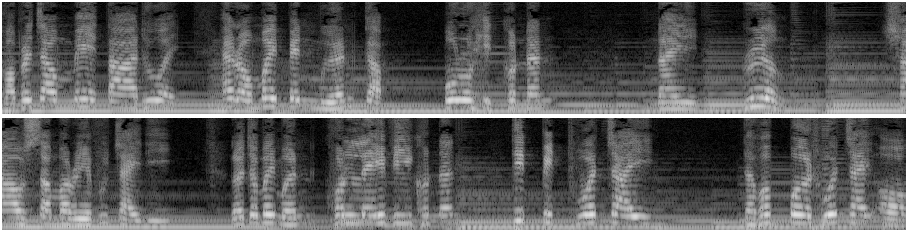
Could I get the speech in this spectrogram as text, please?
ขอพระเจ้าเมตตาด้วย ให้เราไม่เป็นเหมือนกับบุรหิตคนนั้น ในเรื่องชาวซามารีผู้ใจดี เราจะไม่เหมือนคนเลวีคนนั้น ที่ปิดหัวใจ แต่ว่าเปิดหัวใจออก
